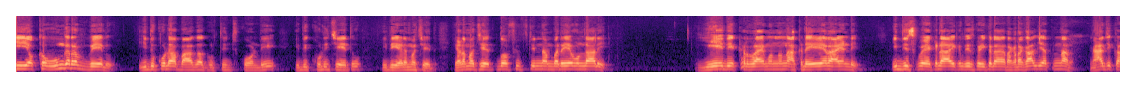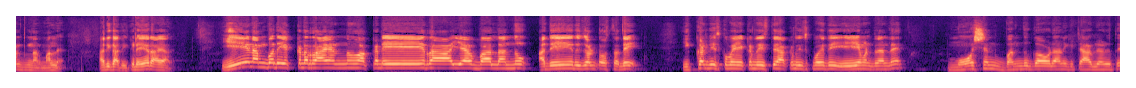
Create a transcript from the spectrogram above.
ఈ యొక్క ఉంగరం వేలు. ఇది కూడా బాగా గుర్తుంచుకోండి. ఇది కుడి చేతు ఇది ఎడమ చేతి. ఎడమ చేతిలో ఫిఫ్టీన్ నంబరే ఉండాలి. ఏది ఎక్కడ రాయమన్నా అక్కడే రాయండి. ఇది తీసుకుపోయి ఎక్కడ ఇక్కడ తీసుకుపోయి ఇక్కడ రకరకాలు చేస్తున్నారు. మ్యాజిక్ అంటున్నారు మళ్ళీ. అది కాదు ఇక్కడే రాయాలి. ఏ నంబర్ ఎక్కడ రాయను అక్కడే రాయవలను. అదే రిజల్ట్ వస్తుంది. ఇక్కడ తీసుకుపోయి ఎక్కడ తీస్తే అక్కడ తీసుకుపోతే ఏమంటుందంటే మోషన్ బంద్ కావడానికి ట్యాబ్లెట్ అడిగితే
